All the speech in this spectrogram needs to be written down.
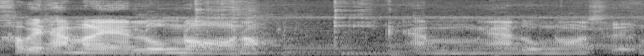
เข้าไปทำอะไรโรงนอเนาะทำงานโรงนอเสริม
